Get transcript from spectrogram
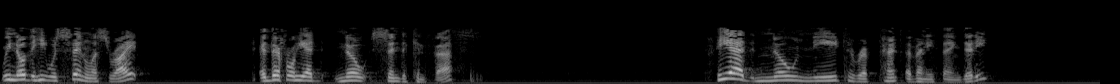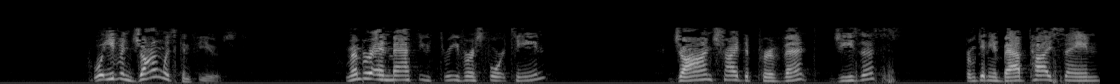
We know that he was sinless, right? And therefore he had no sin to confess. He had no need to repent of anything, did he? Well, even John was confused. Remember in Matthew 3, verse 14? John tried to prevent Jesus from getting baptized, saying,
